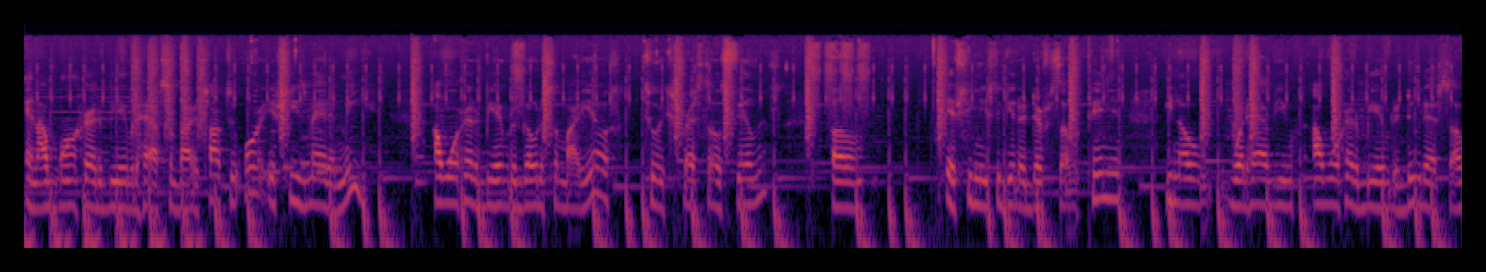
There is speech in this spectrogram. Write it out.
And I want her to be able to have somebody to talk to. Or if she's mad at me, I want her to be able to go to somebody else to express those feelings. Um, if she needs to get a difference of opinion, you know, what have you, I want her to be able to do that. So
